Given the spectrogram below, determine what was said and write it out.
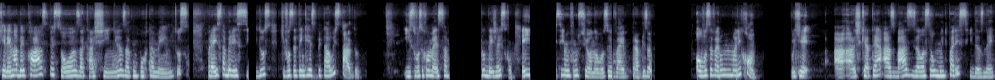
querendo adequar as pessoas a caixinhas, a comportamentos pré-estabelecidos que você tem que respeitar o Estado. Isso você começa desde a escola. E se não funciona, você vai para prisão ou você vai para um manicômio. Porque a, acho que até as bases elas são muito parecidas, né?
